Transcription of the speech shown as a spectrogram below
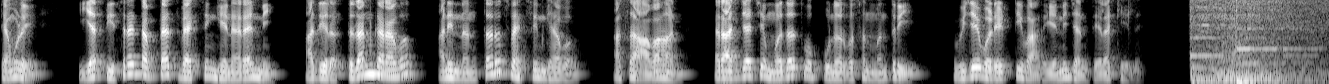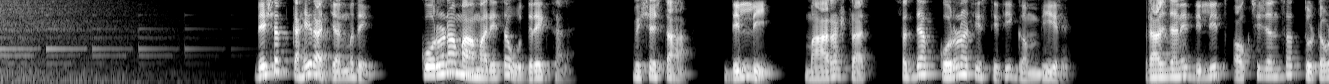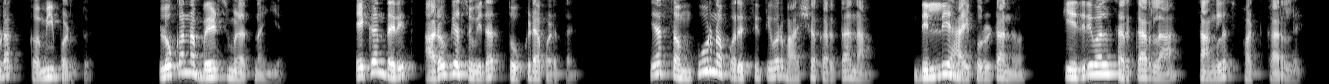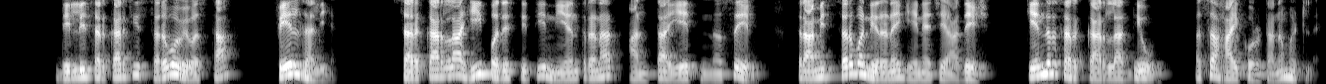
त्यामुळे या तिसऱ्या टप्प्यात व्हॅक्सिन घेणाऱ्यांनी आधी रक्तदान करावं आणि नंतरच व्हॅक्सिन घ्यावं असं आवाहन राज्याचे मदत व पुनर्वसन मंत्री विजय वडेट्टीवार यांनी जनतेला केलंय. देशात काही राज्यांमध्ये कोरोना महामारीचा उद्रेक झालाय. विशेषतः दिल्ली महाराष्ट्रात सध्या कोरोनाची स्थिती गंभीर आहे. राजधानी दिल्लीत ऑक्सिजनचा तुटवडा कमी पडतोय. लोकांना बेड्स मिळत नाहीयेत. एकंदरीत आरोग्य सुविधा तोकड्या पडत आहेत या संपूर्ण परिस्थितीवर भाष्य करताना दिल्ली हायकोर्टानं केजरीवाल सरकारला चांगलंच फटकारलंय. दिल्ली सरकारची सर्व व्यवस्था फेल झाली आहे. सरकारला ही परिस्थिती नियंत्रणात आणता येत नसेल तर आम्ही सर्व निर्णय घेण्याचे आदेश केंद्र सरकारला देऊ असं हायकोर्टानं म्हटलंय.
